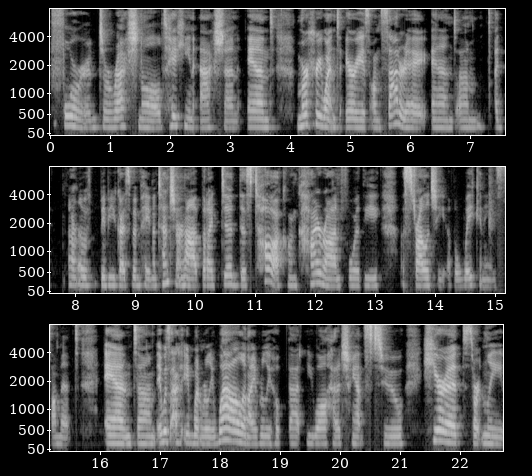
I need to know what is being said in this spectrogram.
forward, directional, taking action. And Mercury went into Aries on Saturday, and um, I I don't know if maybe you guys have been paying attention or not, but I did this talk on Chiron for the Astrology of Awakening Summit, and um, it was it went really well. And I really hope that you all had a chance to hear it. Certainly,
